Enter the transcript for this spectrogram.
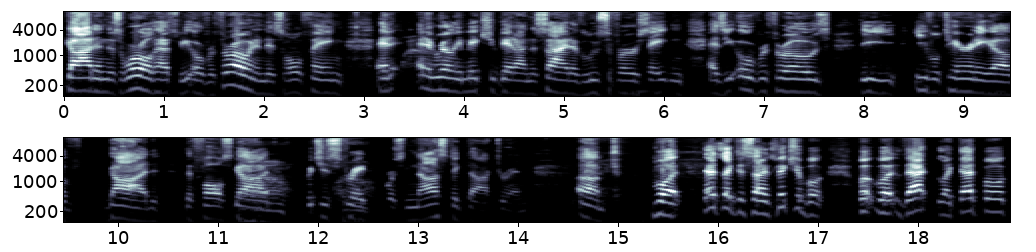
God in this world has to be overthrown, and this whole thing, and and it really makes you get on the side of Lucifer, Satan, as he overthrows the evil tyranny of God, the false God, wow. which is straight, wow. of course, Gnostic doctrine. Um, but that's like the science fiction book. But but that like that book,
